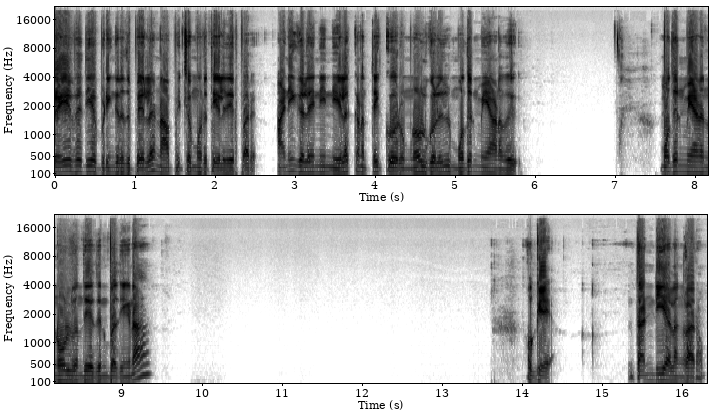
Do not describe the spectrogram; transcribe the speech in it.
ரேவதி அப்படிங்கிறது பேரில் நான் பிச்சமூர்த்தி எழுதியிருப்பார். அணிகலனின் இலக்கணத்தை கூறும் நூல்களில் முதன்மையானது. முதன்மையான நூல் வந்து எதுன்னு பார்த்தீங்கன்னா ஓகே. தண்டி அலங்காரம்.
